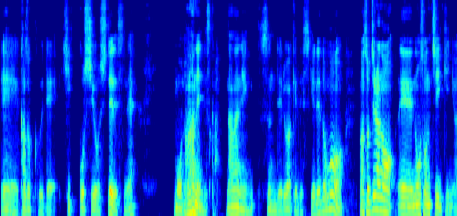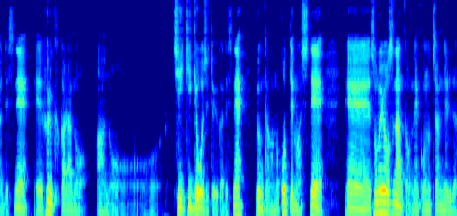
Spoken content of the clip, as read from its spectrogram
えー、家族で引っ越しをしてですね、もう7年ですか。7年住んでるわけですけれども、まあ、そちらの、えー、農村地域にはですね、えー、古くからの、あのー、地域行事というかですね、文化が残ってまして、えー、その様子なんかをね、このチャンネルでは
